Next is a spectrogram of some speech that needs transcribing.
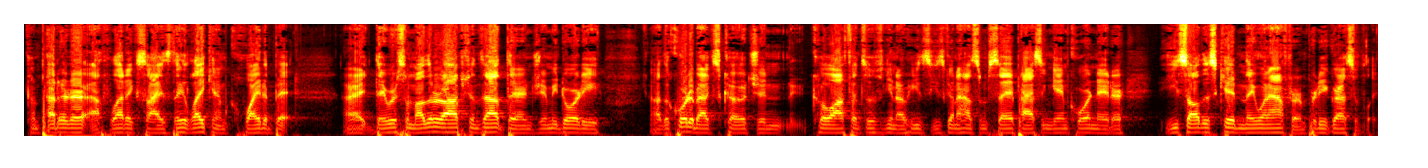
competitor athletic size. They like him quite a bit all right, there were some other options out there, and Jimmie Dougherty, uh, the quarterbacks coach and co-offensive, you know, he's he's going to have some say, passing game coordinator. He saw this kid, and they went after him pretty aggressively.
